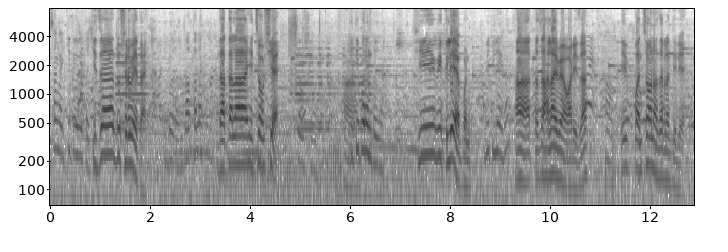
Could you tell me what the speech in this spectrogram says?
ती सांगा किती वेळ हिचं दुसरं वेत आहे. बरं दाताला? दाताला ही चौशी आहे. चौशे. हां. कितीपर्यंत ही विकली आहे आपण विकली आहे का? हां आता झाला आहे व्यवहारीचा हां. ही पंचावन्न हजारला दिली आहे.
